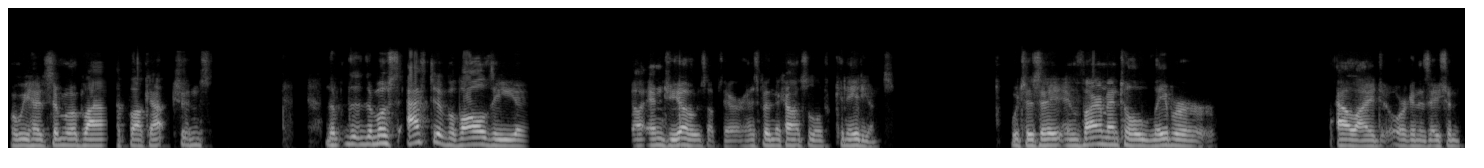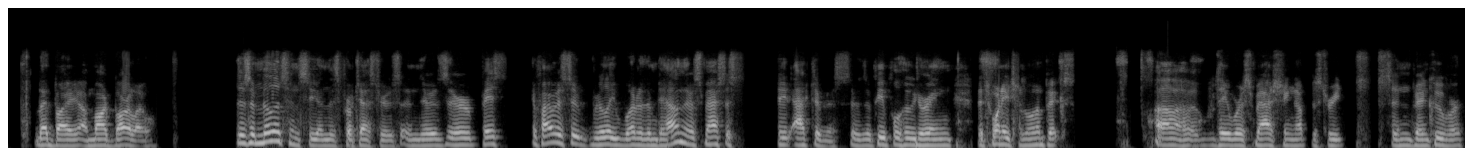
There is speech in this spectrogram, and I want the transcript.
where we had similar black bloc actions. The, the, the most active of all the uh, NGOs up there has been the Council of Canadians, which is an environmental labor allied organization led by uh, Maude Barlow. There's a militancy in these protesters, and there's they're based. If I was to really water them down, they're smash the state activists. They're the people who, during the 2010 Olympics, uh, they were smashing up the streets in Vancouver.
